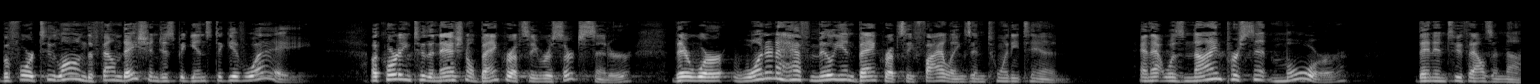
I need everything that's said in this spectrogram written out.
Before too long, the foundation just begins to give way. According to the National Bankruptcy Research Center, there were one and a half million bankruptcy filings in 2010. And that was 9% more than in 2009.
